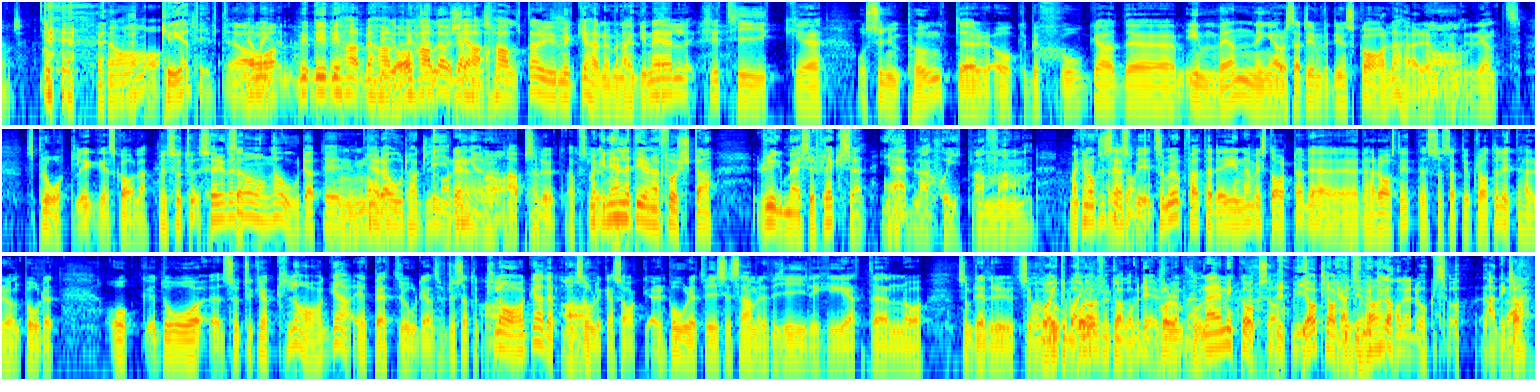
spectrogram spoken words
Ja. Kreativt. Ja, men vi, vi, vi, hal- vi, hal- vi, hal- vi haltar ju mycket här nu mellan gnäll, kritik eh, och synpunkter och befogade invändningar. Och så det är en- skala här, en, en rent språklig skala. Men så, så är det väl Så med många ord, att det, Mm, många det. ord har Ja, det glidningar. det. Ja, absolut. Men absolut. gnället är ju den här första ryggmärgsreflexen. Jävla skit, vad fan. Man kan också säga, som, jag uppfattade innan vi startade eh, det här avsnittet så satt vi och pratade lite här runt bordet. Och då eh, så tycker jag klaga är ett bättre ord igen, för du satt och klagade på massa olika saker. På orättvisor i samhället, för girigheten och, som breder ut sig. Det var inte bara jag som klagade på det. Korruption. Nej, mycket också. Jag klagar inte. Du klagade också. Ja, det är klart.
